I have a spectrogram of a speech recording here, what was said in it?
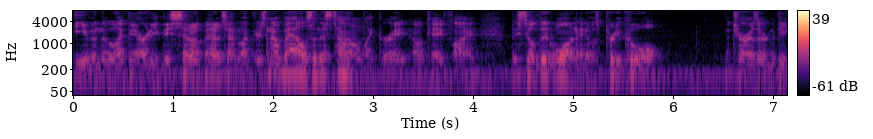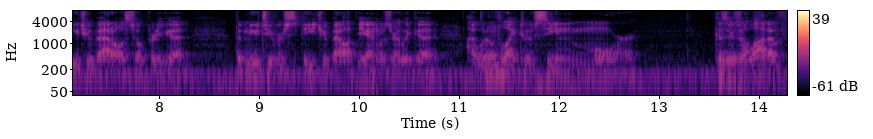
Even though like they already they set it up ahead of time, like there's no battles in this town. I'm like, great, okay, fine. They still did one, and it was pretty cool. The Charizard and Pikachu battle was still pretty good. the Mewtwo versus Pichu battle at the end was really good. I would have Mm-hmm. liked to have seen more because there's a lot of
